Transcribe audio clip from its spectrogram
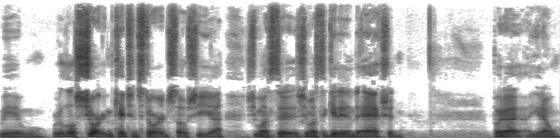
We we're a little short in kitchen storage, so she uh, she wants to she wants to get it into action. But uh, you know,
